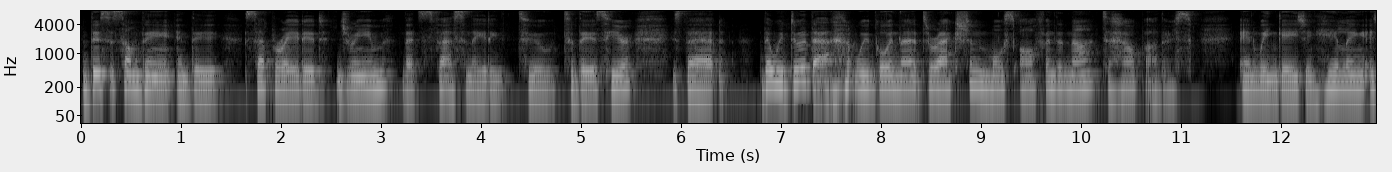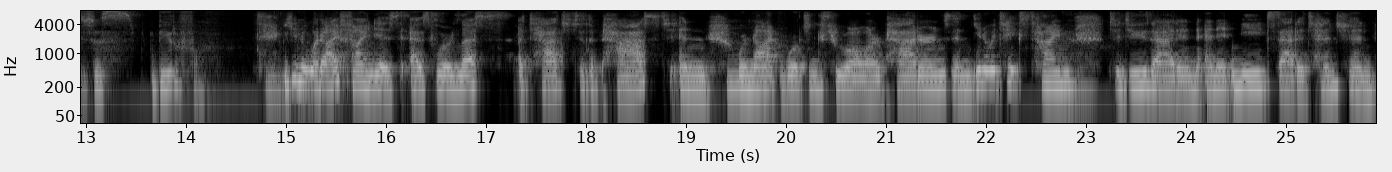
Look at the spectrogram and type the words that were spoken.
This is something in the separated dream that's fascinating to to this here is that that we do that. We go in that direction most often than not to help others. And we engage in healing. It's just beautiful. You know, what I find is as we're less attached to the past and mm. we're not working through all our patterns and you know it takes time to do that and and it needs that attention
